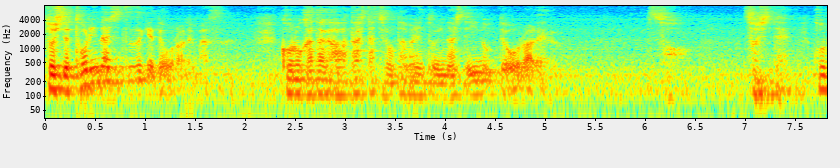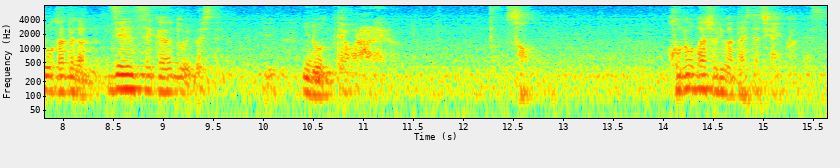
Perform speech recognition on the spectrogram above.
そして取りなし続けておられます。この方が私たちのために取りなして祈っておられる。そしてこの方が全世界を取り出して祈っておられる。そう。この場所に私たちが行くんです。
